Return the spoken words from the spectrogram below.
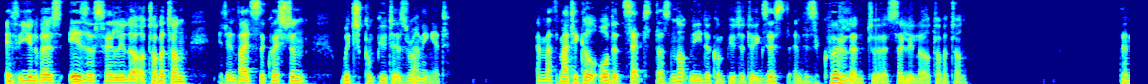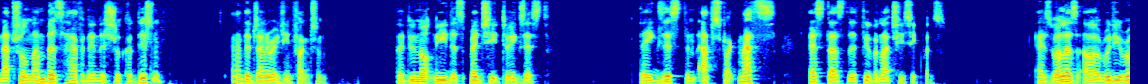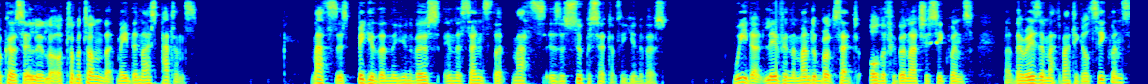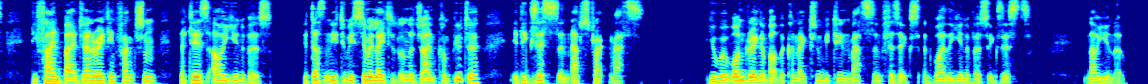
If the universe is a cellular automaton, it invites the question, which computer is running it? A mathematical ordered set does not need a computer to exist and is equivalent to a cellular automaton. The natural numbers have an initial condition and a generating function. They do not need a spreadsheet to exist. They exist in abstract maths, as does the Fibonacci sequence. As well as our Rudy Rucker cellular automaton that made the nice patterns. Maths is bigger than the universe in the sense that maths is a superset of the universe. We don't live in the Mandelbrot set or the Fibonacci sequence, but there is a mathematical sequence defined by a generating function that is our universe. It doesn't need to be simulated on a giant computer, it exists in abstract maths. You were wondering about the connection between maths and physics and why the universe exists. Now you know.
